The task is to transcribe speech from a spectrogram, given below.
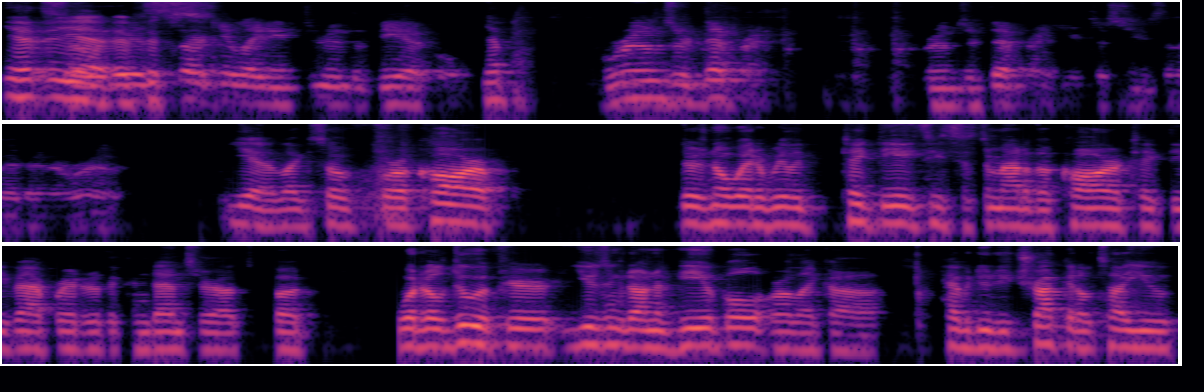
Yeah, So yeah, it if is it's, circulating through the vehicle. Yep. Rooms are different. Rooms are different. You're just using it in a room. yeah, like, so for a car, there's no way to really take the AC system out of the car, take the evaporator, the condenser out, but what it'll do if you're using it on a vehicle or like a heavy duty truck, it'll tell you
